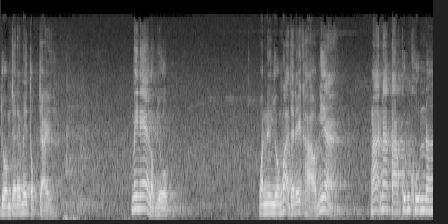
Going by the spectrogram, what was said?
โยมจะได้ไม่ตกใจ ไม่แน่หรอกโยม วันหนึ่งโยมก็อาจจะได้ข่าวเนี่ย พระหน้าตาคุ้นๆนะ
